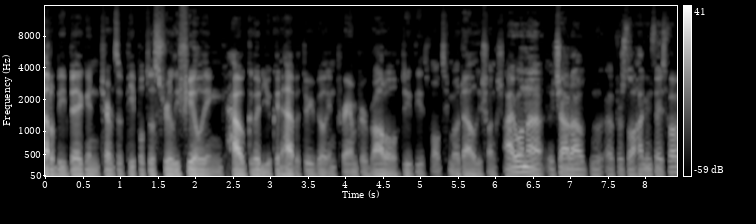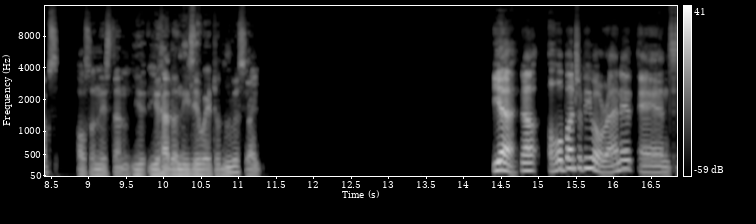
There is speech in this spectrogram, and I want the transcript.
that'll be big in terms of people just really feeling how good you can have a 3 billion parameter model do these multimodality functions. I want to shout out, uh, first of all, Hugging Face folks. Also, Nisten, you, you had an easy way to do this, right? Yeah, now a whole bunch of people ran it and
